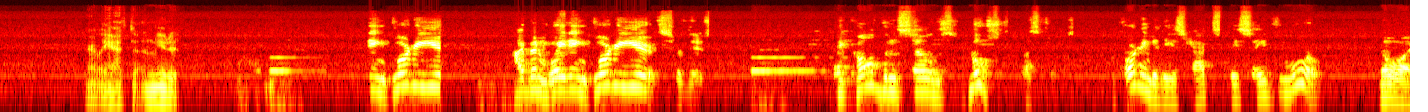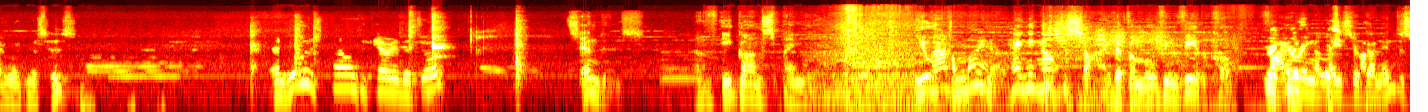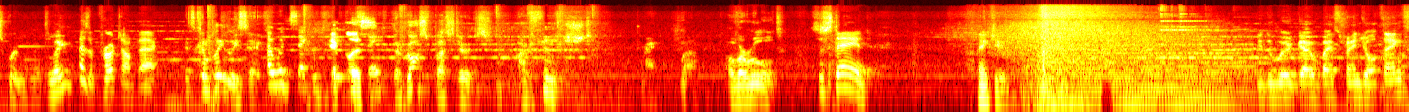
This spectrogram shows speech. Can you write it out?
apparently, I have to unmute it. waiting 40 years. I've been waiting 40 years for this. They called themselves Ghostbusters. According to these hacks, they saved the world. No eyewitnesses. And who is found to carry the torch? Descendants of Egon Spengler. You have a minor hanging out the side of a moving vehicle, firing a laser gun indiscriminately. has a proton pack. It's completely safe. I would say completely Nicholas. safe. The Ghostbusters are finished. Right. Well, overruled. Sustained. Thank you. You the weird guy who buys strange old things?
